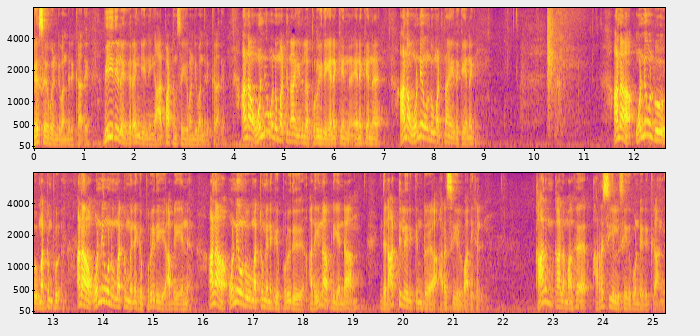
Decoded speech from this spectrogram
பேச வேண்டி வந்திருக்காது வீதியில் இறங்கி நீங்கள் ஆர்ப்பாட்டம் செய்ய வேண்டி வந்திருக்கிறது. ஆனால் ஒன்று ஒன்று மட்டும்தான் இதில் புரியுது. எனக்கு என்ன எனக்கு என்ன? ஆனால் ஒன்றே ஒன்று மட்டும்தான் இதுக்கு எனக்கு ஆனால் ஒன்று ஒன்று மட்டும் புரி ஆனால் ஒன்று ஒன்று மட்டும் எனக்கு புரியுது அப்படி என்ன? ஆனால் ஒன்று ஒன்று மட்டும் எனக்கு புரியுது அது என்ன அப்படி என்றால் இந்த நாட்டில் இருக்கின்ற அரசியல்வாதிகள் காலம் காலமாக அரசியல் செய்து கொண்டு இருக்கிறாங்க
